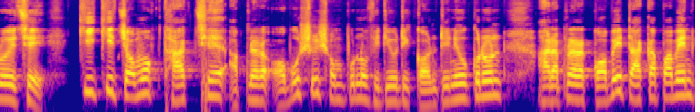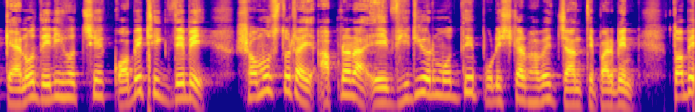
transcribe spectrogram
রয়েছে। কি কি চমক থাকছে আপনারা অবশ্যই সম্পূর্ণ ভিডিওটি কন্টিনিউ করুন। আর আপনারা কবে টাকা পাবেন, কেন দেরি হচ্ছে, কবে ঠিক দেবে, সমস্তটাই আপনারা এই ভিডিওর মধ্যে পরিষ্কারভাবে জানতে পারবেন। তবে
